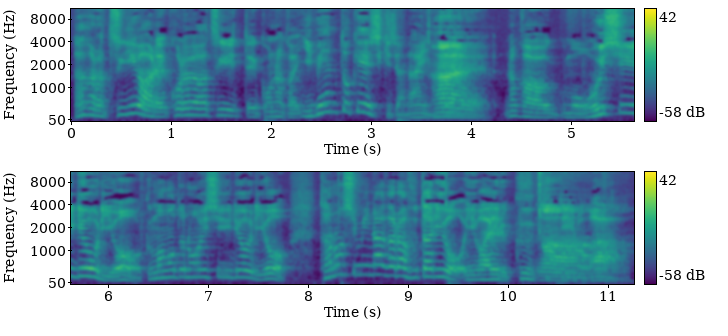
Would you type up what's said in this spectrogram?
だから次はあれこれは次ってこうなんかイベント形式じゃないんで、はい。なんかもう美味しい料理を熊本の美味しい料理を楽しみながら2人を祝える空気っていうのが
